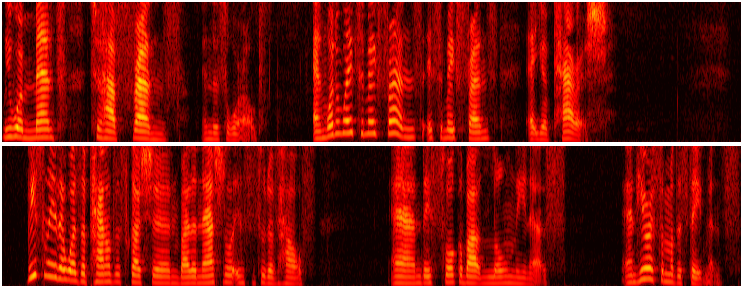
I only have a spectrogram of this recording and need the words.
we were meant to have friends in this world. And one way to make friends is to make friends at your parish. Recently, there was a panel discussion by the National Institute of Health, and they spoke about loneliness. And here are some of the statements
